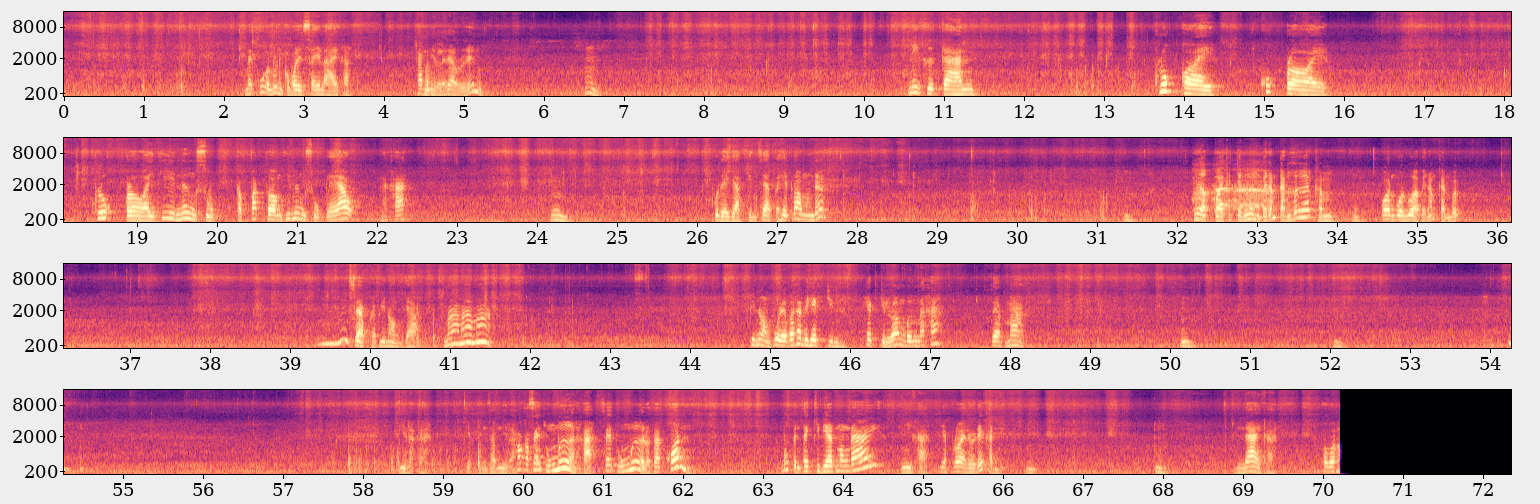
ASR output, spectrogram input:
แม่กวนรุ่นก็บ่ได้ใส่หลายค่ะทำนี่แหละแล้วเลยนี่อืมนี่คือการคลุกกลอยคลุกกลอย คลุกกลอยที่นึ่งสุกกับฟักทองที่นึ่งสุกแล้วนะคะ อืมผู้ใดอยากกินแซ่บก็เฮ็ดร่องมึงเด้ออืมเนื้อกลอยก็จะนุ่มไปน้ำกันเบิดคำอ้อนวัววัวไปน้ำกันเบิดแซ่บค่ะพี่น้องจ้ามามามาพี่น้องผู้ใดว่าท่านได้เฮ็ดกินเฮ็ดกินร่องเบิงนะคะแซ่บมาก นี่แหละค่ะจะเป็นซ้ำนี่แหละเขาก็ใส่ถุงมือค่ะใส่ถุงมือแล้วก็ค้นบ่เป็นแต่กีเดียดมองได้ นี่ค่ะ เรียบร้อยแล้วได้ค่ะนี่อืมอืมกินได้ค่ะ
